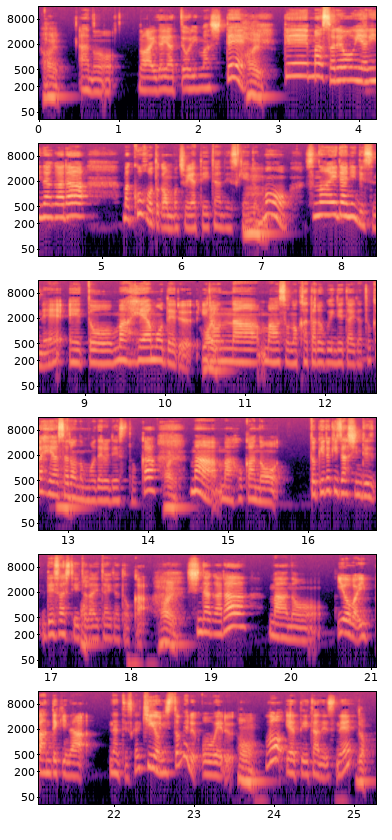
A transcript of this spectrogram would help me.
はい。あの、の間やっておりまして、はい。で、まあ、それをやりながら、まあ、広報とかももちろんやっていたんですけれども、その間にですね、えっ、と、まあ、ヘアモデル、いろんな、まあ、そのカタログに出たりだとか、ヘアサロンのモデルですとか、はい。まあ、まあ、他の、時々雑誌に出出させていただいたりだとか、はい。しながら、まあ、あの、要は一般的な、なんですか、企業に勤める OL うん。をやっていたんですね。じゃあ、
